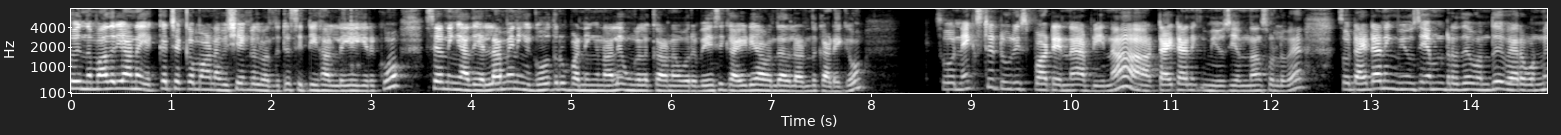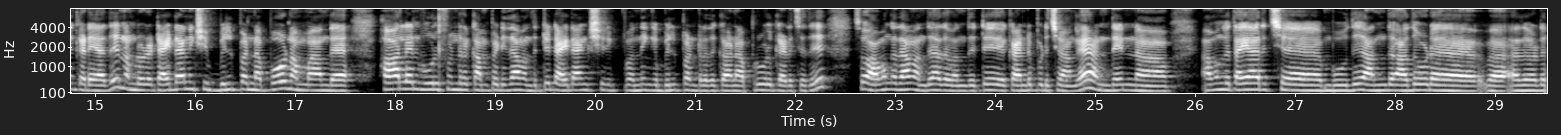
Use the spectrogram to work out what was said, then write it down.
ஸோ இந்த மாதிரியான எக்கச்சக்கமான விஷயங்கள் வந்துட்டு சிட்டி ஹால்லையே இருக்கும். ஸோ நீங்கள் அது எல்லாமே நீங்கள் கோத்ரூ பண்ணிங்கனாலே உங்களுக்கான ஒரு பேசிக் ஐடியா வந்து அதில் இருந்து கிடைக்கும். ஸோ நெக்ஸ்ட்டு டூரிஸ்ட் ஸ்பாட் என்ன அப்படின்னா டைட்டானிக் மியூசியம் தான் சொல்லுவேன். ஸோ டைட்டானிக் மியூசியம்ன்றது வந்து வேறு ஒன்றும் கிடையாது. நம்மளோட டைட்டானிக் ஷிப் பில்ட் பண்ணப்போ நம்ம அந்த ஹார்லண்ட் வூல்ஃபுன்ற கம்பெனி தான் வந்துட்டு டைட்டானிக் ஷிப் வந்து இங்கே பில்ட் பண்ணுறதுக்கான அப்ரூவல் கிடச்சிது. ஸோ அவங்க தான் வந்து அதை வந்துட்டு கண்டுபிடிச்சாங்க. அண்ட் தென் அவங்க தயாரித்த போது அந்த அதோட அதோட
